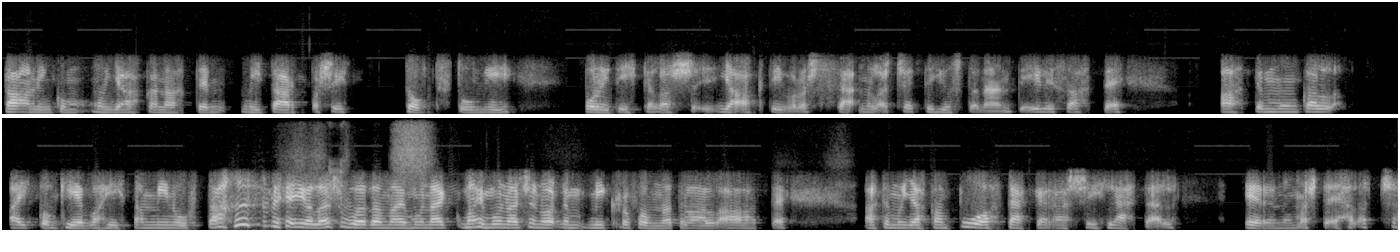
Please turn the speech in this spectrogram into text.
Taanin kun mun jahkana mi tarppasi totstumi politiikkalas ja aktiivalas säämelat, että just tämän tiilisahte, ahte mun kal aikon kieva hihta minuutta, me ei ole suota maimuna sanoo mikrofonna tuolla, ahte, ahte mun jakan puohtäkkäräsi lähtäl erinomaista ehlatsa.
